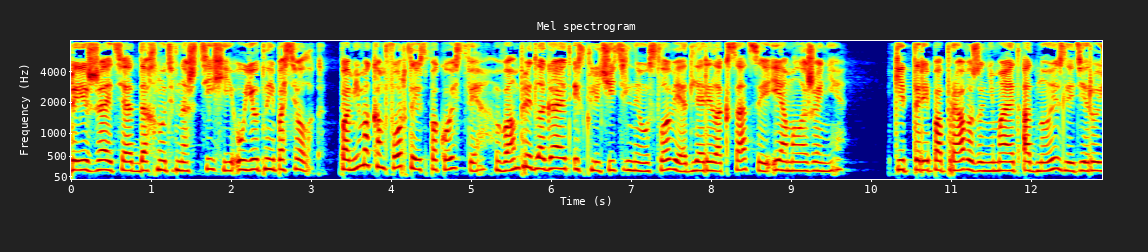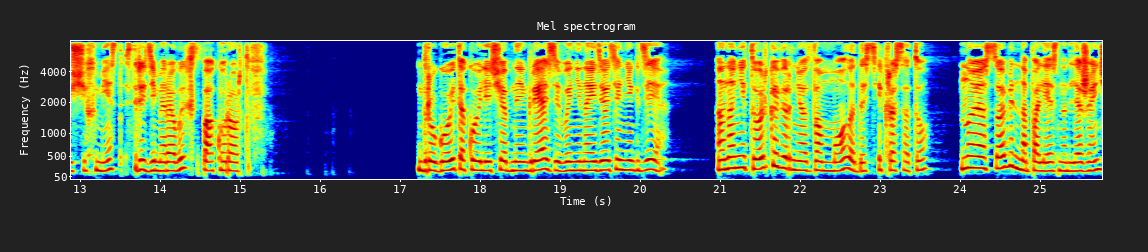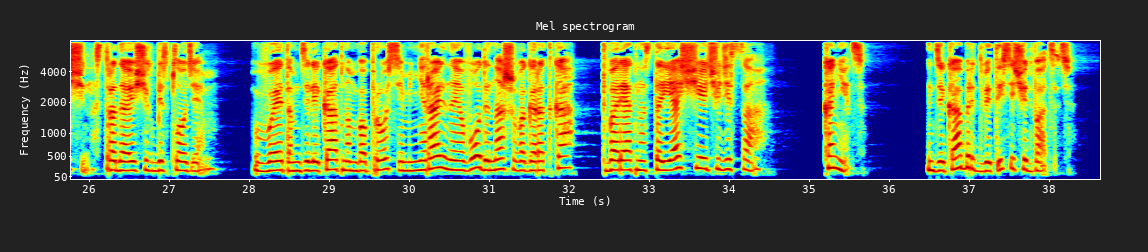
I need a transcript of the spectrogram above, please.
Приезжайте отдохнуть в наш тихий, уютный поселок. Помимо комфорта и спокойствия, вам предлагают исключительные условия для релаксации и омоложения. Киттери по праву занимает одно из лидирующих мест среди мировых спа-курортов. Другой такой лечебной грязи вы не найдете нигде. Она не только вернет вам молодость и красоту, но и особенно полезна для женщин, страдающих бесплодием. В этом деликатном вопросе минеральные воды нашего городка творят настоящие чудеса. Конец. Декабрь 2020.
